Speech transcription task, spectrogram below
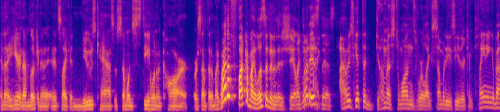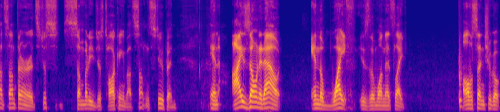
And then I hear it and I'm looking at it, and it's like a newscast of someone stealing a car or something. I'm like, why the fuck am I listening to this shit? Like, what is this? I always get the dumbest ones where like somebody's either complaining about something or it's just somebody just talking about something stupid. And I zone it out, and the wife is the one that's like, all of a sudden she'll go,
